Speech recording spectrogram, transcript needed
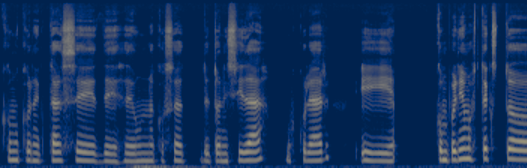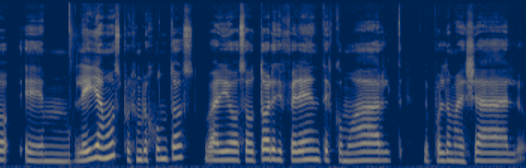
cómo conectarse desde una cosa de tonicidad muscular. Y componíamos texto, em, leíamos, por ejemplo, juntos varios autores diferentes como Art, Leopoldo Marechal,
